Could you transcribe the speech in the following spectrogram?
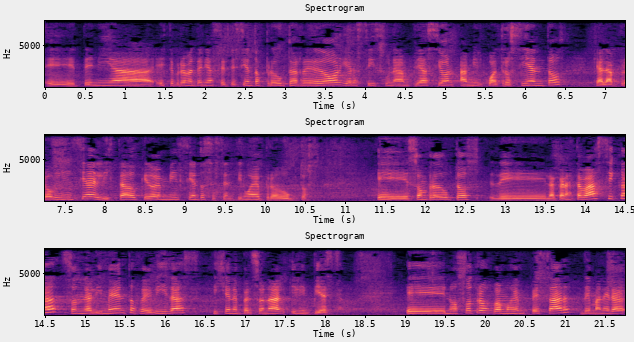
Eh, tenía, este programa tenía 700 productos alrededor y ahora se hizo una ampliación a 1400, que a la provincia el listado quedó en 1169 productos. Eh, son productos de la canasta básica, son de alimentos, bebidas, higiene personal y limpieza. Eh, nosotros vamos a empezar de manera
